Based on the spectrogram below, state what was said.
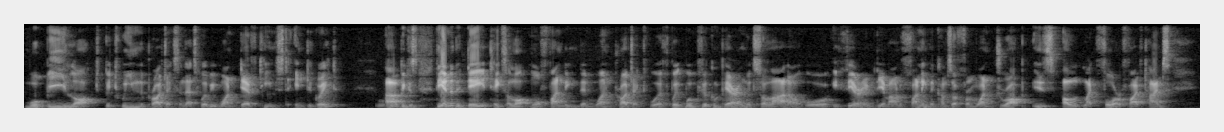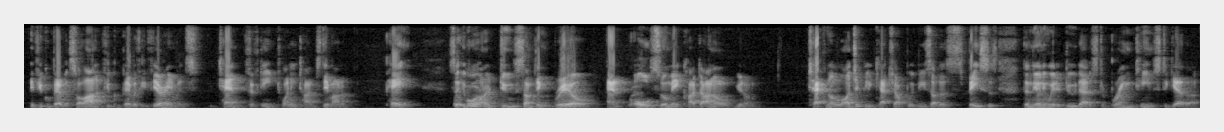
will be locked between the projects, and that's where we want dev teams to integrate. Uh, mm-hmm. Uh, because at the end of the day, it takes a lot more funding than one project worth. If we're comparing with Solana or Ethereum, the amount of funding that comes off from one drop is uh, like four or five times if you compare with Solana. If you compare with Ethereum, it's 10, 15, 20 times the amount of pay. So if more. we want to do something real and right. also make Cardano, you know, technologically catch up with these other spaces, then the only way to do that is to bring teams together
